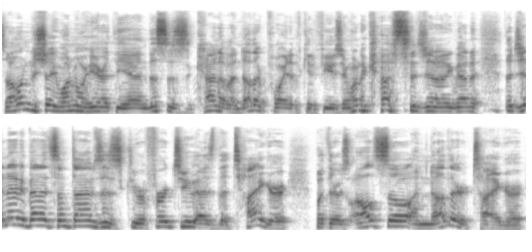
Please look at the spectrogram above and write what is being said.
So I wanted to show you one more here at the end. This is kind of another point of confusion when it comes to genetic banded. The genetic banded sometimes is referred to as the tiger, but there's also another tiger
